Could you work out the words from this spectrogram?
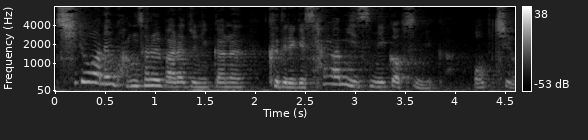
치료하는 광선을 바라주니까는 그들에게 상함이 있습니까? 없습니까? 없지요.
